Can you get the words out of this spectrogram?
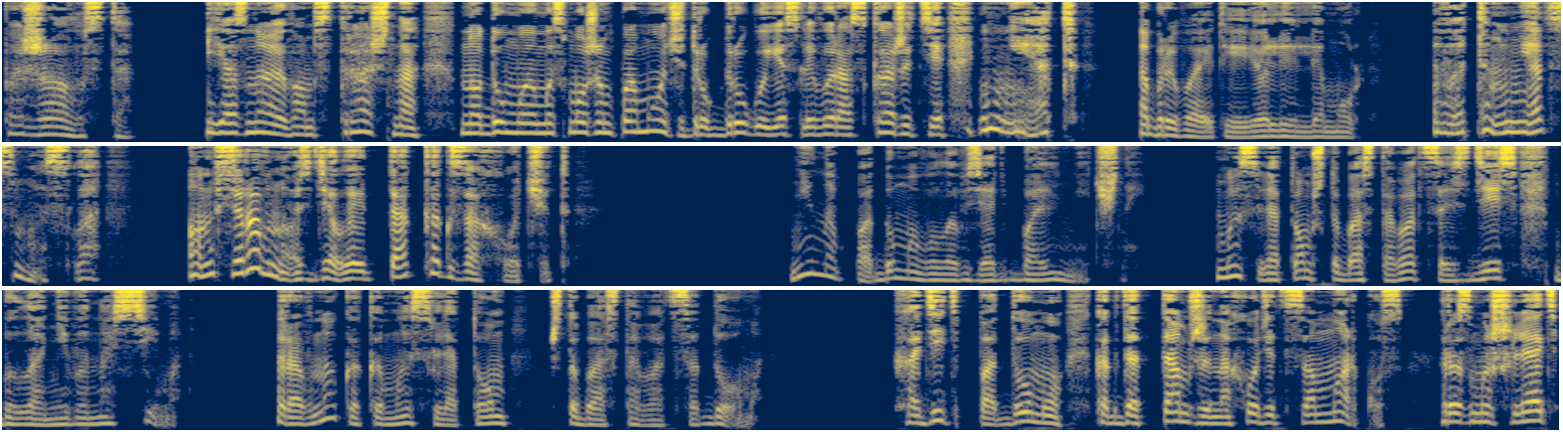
«Пожалуйста, я знаю, вам страшно, но думаю, мы сможем помочь друг другу, если вы расскажете...» «Нет», — обрывает ее Лилли Мур. «В этом нет смысла. Он все равно сделает так, как захочет». Нина подумывала взять больничный. Мысль о том, чтобы оставаться здесь, была невыносима. Равно как и мысль о том, чтобы оставаться дома. Ходить по дому, когда там же находится Маркус. Размышлять,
